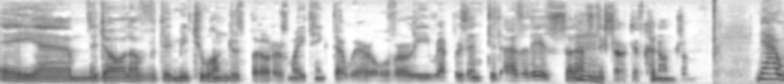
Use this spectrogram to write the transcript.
a, um, a Dáil of the mid 200s, but others might think that we're overly represented as it is. So that's mm. the sort of conundrum. Now,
